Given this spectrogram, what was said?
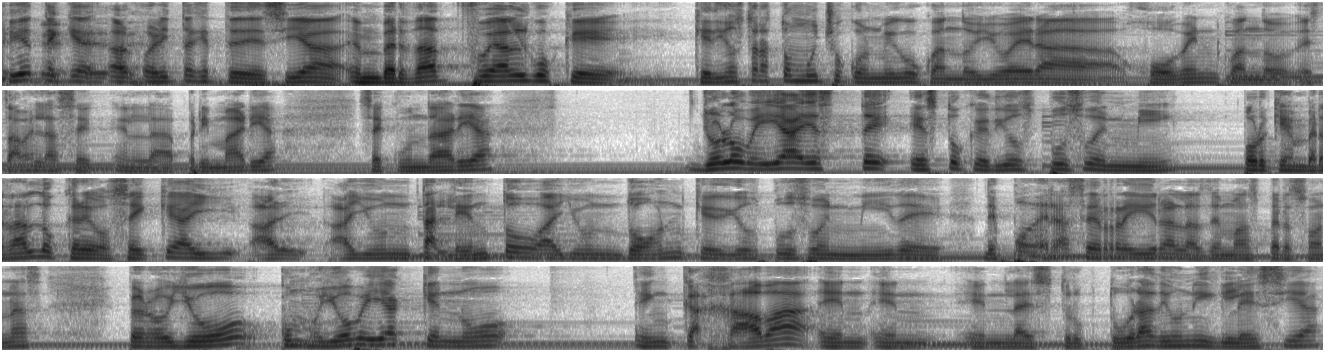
Fíjate que ahorita que te decía, en verdad fue algo que, que Dios trató mucho conmigo cuando yo era joven, cuando estaba en la, en la primaria, secundaria. Yo lo veía este, esto que Dios puso en mí, porque en verdad lo creo. Sé que hay, hay, hay un talento, hay un don que Dios puso en mí de, de poder hacer reír a las demás personas. Pero yo, como yo veía que no encajaba en, en- en la estructura de una iglesia,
